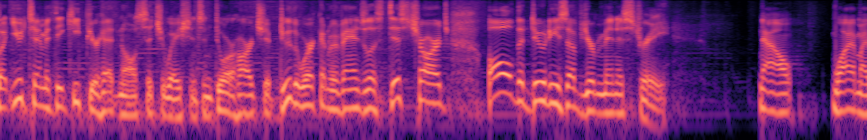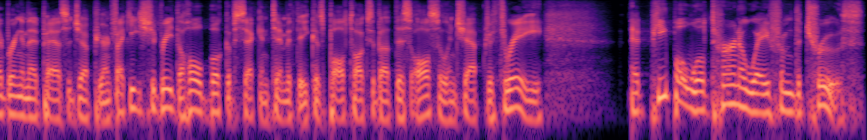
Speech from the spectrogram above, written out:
But you, Timothy, keep your head in all situations, endure hardship, do the work of an evangelist, discharge all the duties of your ministry. Now, why am I bringing that passage up here? In fact, you should read the whole book of Second Timothy because Paul talks about this also in chapter 3 that people will turn away from the truth.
